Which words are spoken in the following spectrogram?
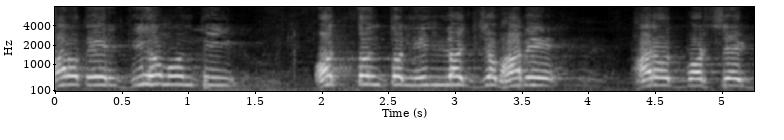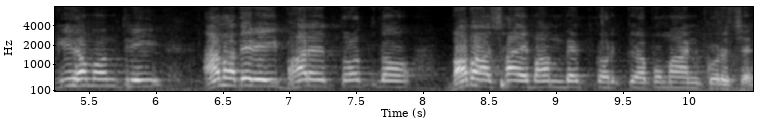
ভারতের গৃহমন্ত্রী অত্যন্ত নির্লজ্জভাবে ভারতবর্ষের গৃহমন্ত্রী আমাদের এই ভারত রত্ন বাবা সাহেব আম্বেদকরকে অপমান করেছেন।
